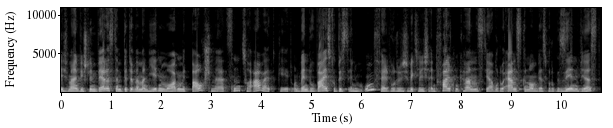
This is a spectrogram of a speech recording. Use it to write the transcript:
Ich meine, wie schlimm wäre das denn bitte, wenn man jeden Morgen mit Bauchschmerzen zur Arbeit geht? Und wenn du weißt, du bist in einem Umfeld, wo du dich wirklich entfalten kannst, ja, wo du ernst genommen wirst, wo du gesehen wirst,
